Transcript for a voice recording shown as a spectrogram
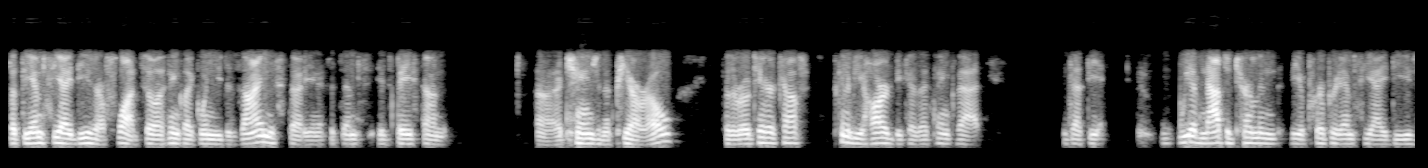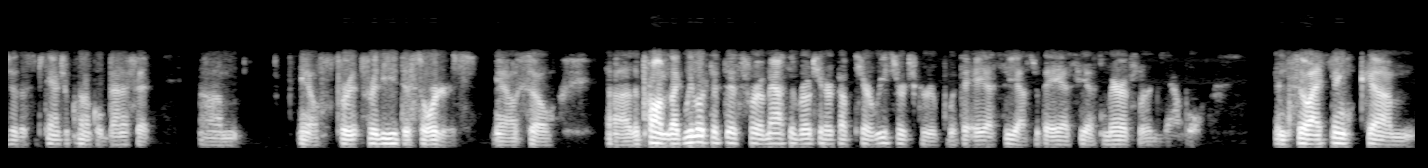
But the MCIDs are flawed. So I think like when you design the study, and if it's MC, it's based on uh, a change in the PRO for the rotator cuff, it's going to be hard because I think that that the we have not determined the appropriate MCIDs or the substantial clinical benefit, um, you know, for for these disorders. You know, so uh, the problem, like we looked at this for a massive rotator cuff tear research group with the ASES, with the ASES Merit, for example. And so I think, um,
